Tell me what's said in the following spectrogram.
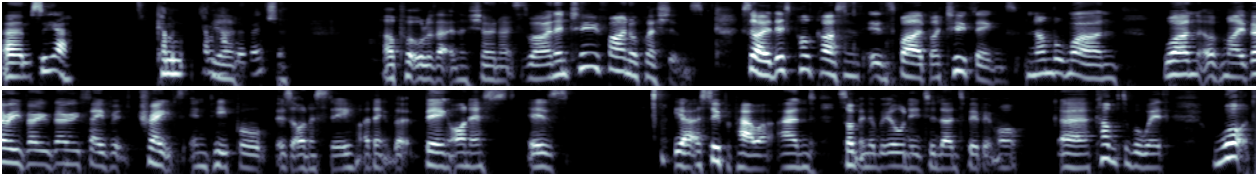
Um, so yeah, come and come and have an adventure. I'll put all of that in the show notes as well. And then two final questions. So this podcast is inspired by two things. Number one, one of my very, very, very favorite traits in people is honesty. I think that being honest is, yeah, a superpower and something that we all need to learn to be a bit more uh, comfortable with. What?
